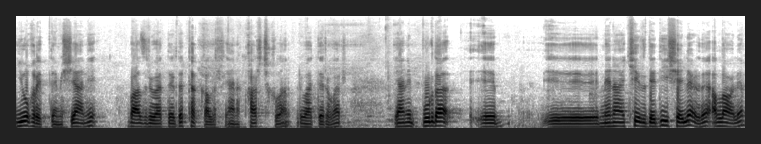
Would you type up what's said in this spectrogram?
yugrib demiş. Yani bazı rivayetlerde tek kalır. Yani karşı çıkılan rivayetleri var. Yani burada e, e, menakir dediği şeyler de Allah alem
